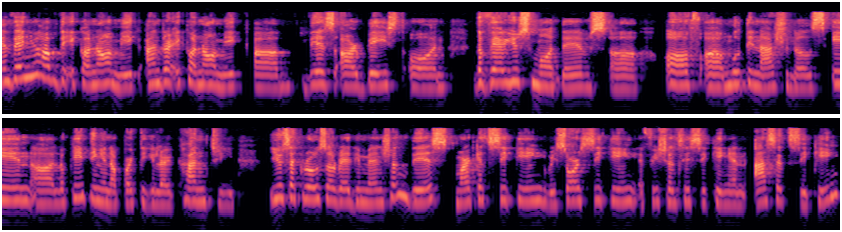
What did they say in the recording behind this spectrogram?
And then you have the economic. Under economic, um, these are based on the various motives uh, of uh, multinationals in uh, locating in a particular country. Yusek Rose already mentioned this market seeking, resource seeking, efficiency seeking, and asset seeking.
